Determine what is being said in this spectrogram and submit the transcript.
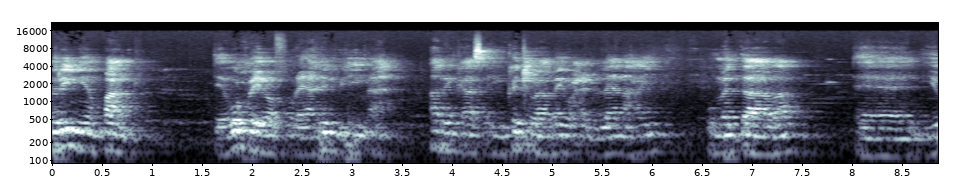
premium bank dee wuxuuba furay arrin muhiim ah. Arrinkaas ayuu ka jawaabay waxaynu leenahay ummadaada iyo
